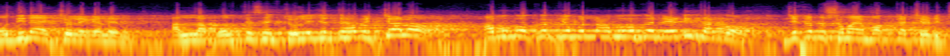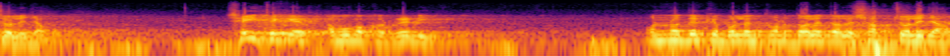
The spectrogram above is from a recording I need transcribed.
মদিনায় চলে গেলেন, আল্লাহ বলতেছেন, চলে যেতে হবে, চলো। আবু বকরকে বলল আবু বকর রেডি থাকো, যে কোনো সময় মক্কা ছেড়ে চলে যাব। সেই থেকে আবু বকর রেডি অন্যদেরকে বললেন, তোমার দলে দলে সব চলে যাও।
